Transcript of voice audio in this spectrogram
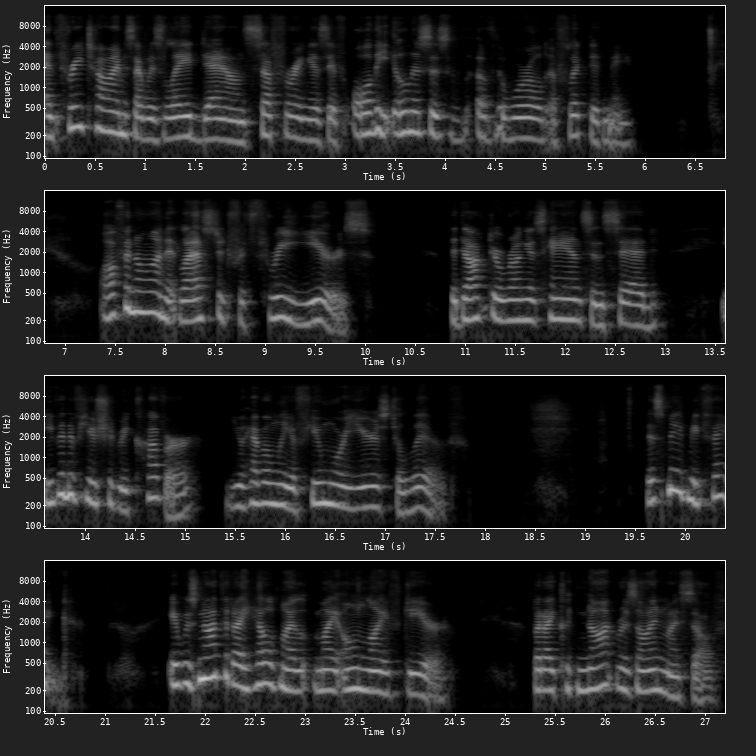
And three times I was laid down, suffering as if all the illnesses of the world afflicted me. Off and on, it lasted for three years. The doctor wrung his hands and said, Even if you should recover, you have only a few more years to live. This made me think. It was not that I held my, my own life dear, but I could not resign myself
